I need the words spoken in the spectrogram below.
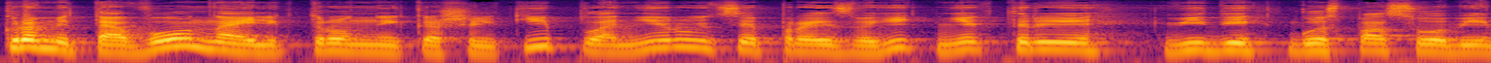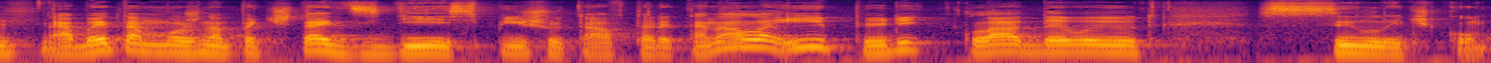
Кроме того, на электронные кошельки планируется производить некоторые виды госпособий. Об этом можно почитать здесь, пишут авторы канала и перекладывают ссылочку.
